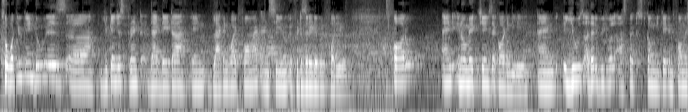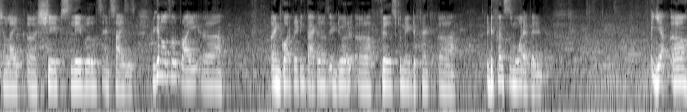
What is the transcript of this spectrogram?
So what you can do is uh, you can just print that data in black and white format and see you know if it is readable for you. Or and you know make changes accordingly. And use other visual aspects to communicate information like uh, shapes labels and sizes. You can also try uh, incorporating patterns into your uh, fills to make different uh, is more apparent. Yeah uh,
